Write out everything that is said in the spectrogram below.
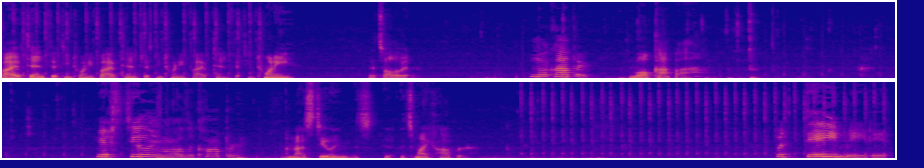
5, 10, 15, 25, 10, 15, 25, 10, 15, 20. That's all of it. More copper. More copper. You're stealing all the copper. I'm not stealing. It's it's my copper. But they made it.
